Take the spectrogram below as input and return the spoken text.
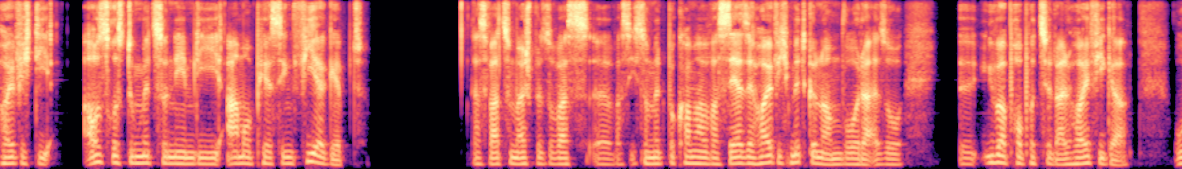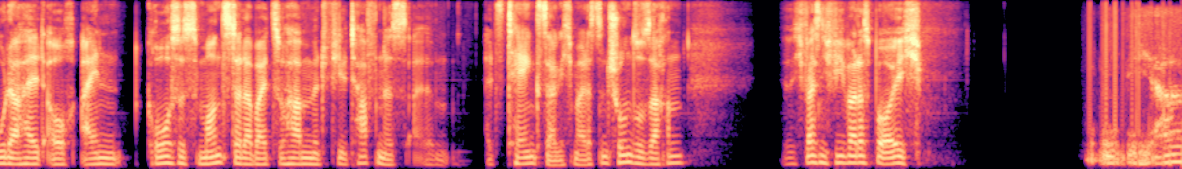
häufig die Ausrüstung mitzunehmen, die Armor Piercing 4 gibt. Das war zum Beispiel sowas, äh, was ich so mitbekommen habe, was sehr, sehr häufig mitgenommen wurde, also äh, überproportional häufiger. Oder halt auch ein großes Monster dabei zu haben mit viel Toughness ähm, als Tank, sage ich mal. Das sind schon so Sachen. Ich weiß nicht, wie war das bei euch? Ja,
